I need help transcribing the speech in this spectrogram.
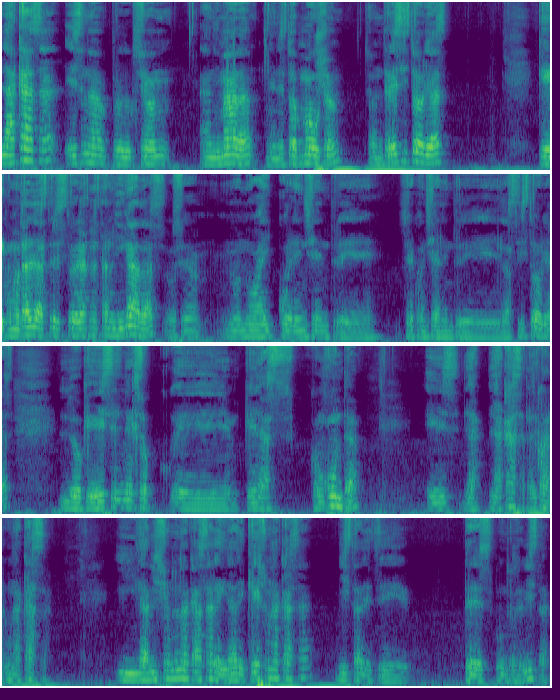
La Casa es una producción animada en stop motion. Son tres historias que como tal las tres historias no están ligadas, o sea, no, no hay coherencia entre secuencial entre las historias. Lo que es el nexo eh, que las conjunta es la, casa, tal cual, una casa. Y la visión de una casa, la idea de qué es una casa, vista desde tres puntos de vista.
